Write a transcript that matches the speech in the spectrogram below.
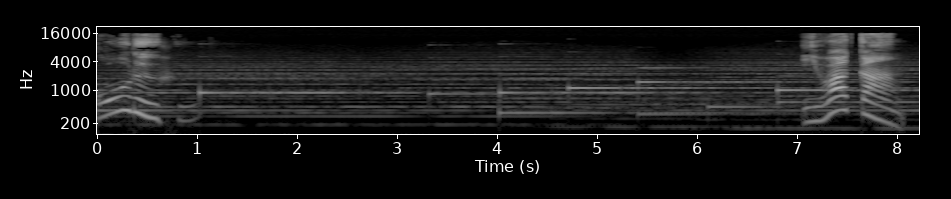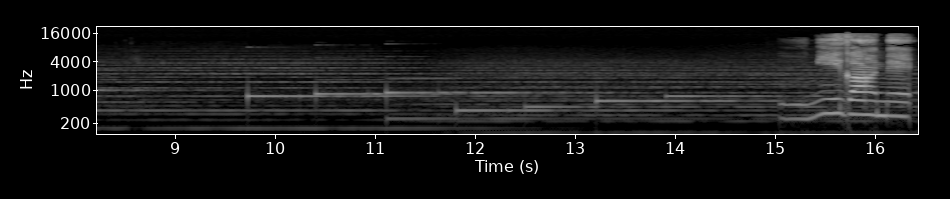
ゴルフ。違和感。ウミガメ。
